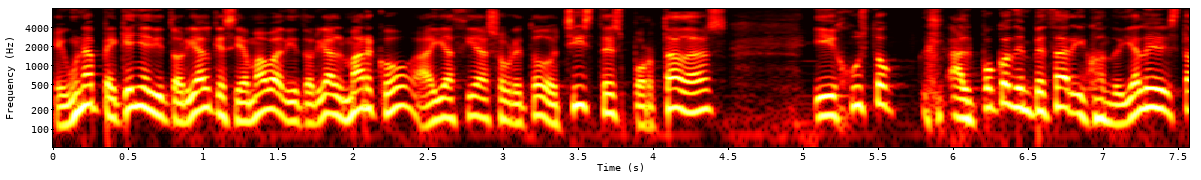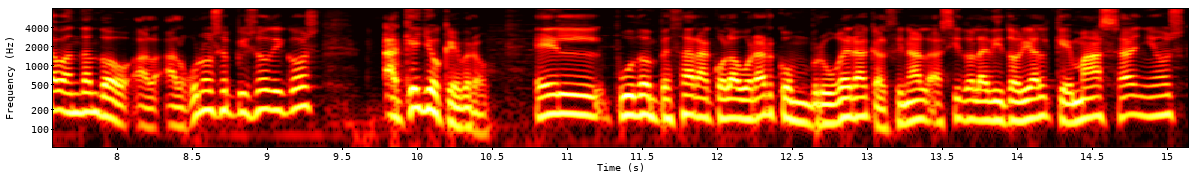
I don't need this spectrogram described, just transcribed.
en una pequeña editorial que se llamaba Editorial Marco, ahí hacía sobre todo chistes, portadas. Y justo al poco de empezar y cuando ya le estaban dando al- algunos episódicos, aquello quebró. Él pudo empezar a colaborar con Bruguera, que al final ha sido la editorial que más años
